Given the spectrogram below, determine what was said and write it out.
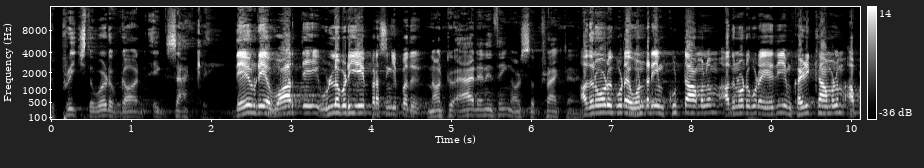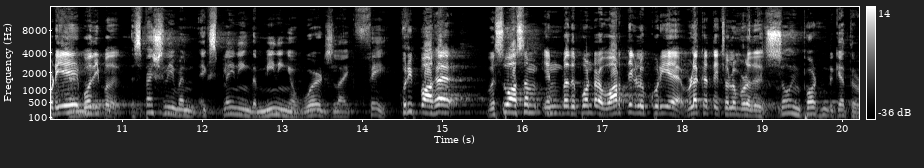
to preach the word of God exactly, தேவனுடைய வார்த்தையை உள்ளபடியே பிரசங்கிப்பது not to add anything or subtract anything. அதனோடு கூட ஒன்றையும் கூட்டாமலும் அதனோடு கூட எதையும் கழிக்காமலும் அப்படியே போதிப்பது Especially when explaining the meaning of words like faith. குறிப்பாக விசுவாசம் என்பது போன்ற வார்த்தைகளுக்குரிய விளக்கத்தை சொல்லும் பொழுது It's so important to get the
